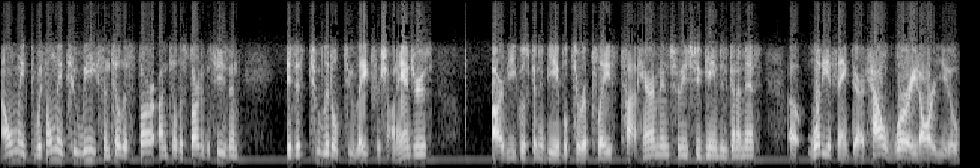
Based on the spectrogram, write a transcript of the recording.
only with only two weeks until the start until the start of the season, is this too little, too late for Shawn Andrews? are the Eagles going to be able to replace Todd Herremans for these few games he's going to miss? Uh, what do you think, Derek? How worried are you,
